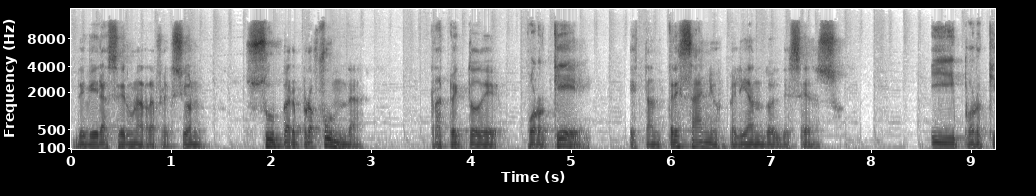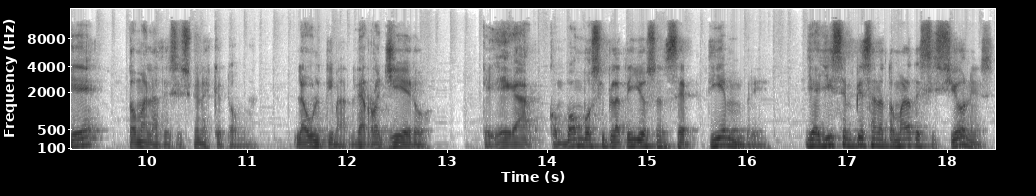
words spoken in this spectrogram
debiera hacer una reflexión súper profunda respecto de por qué están tres años peleando el descenso y por qué toman las decisiones que toman. La última, de Roggiero, que llega con bombos y platillos en septiembre y allí se empiezan a tomar decisiones.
